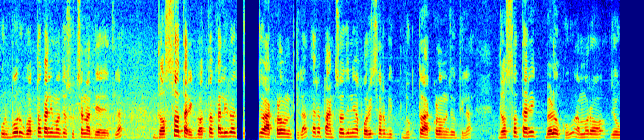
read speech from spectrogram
ପୂର୍ବରୁ ଗତକାଲି ମଧ୍ୟ ସୂଚନା ଦିଆଯାଇଥିଲା ଦଶ ତାରିଖ ଗତକାଲିର ଯେଉଁ ଆକଳନ ଥିଲା ତାର ପାଞ୍ଚ ଦିନିଆ ପରିସର ଭୁକ୍ତ ଆକଳନ ଯେଉଁ ଥିଲା ଦଶ ତାରିଖ ବେଳକୁ ଆମର ଯେଉଁ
